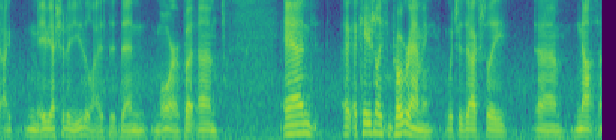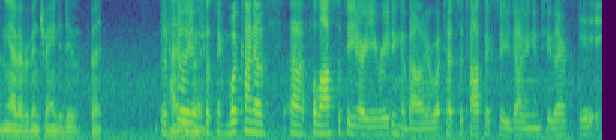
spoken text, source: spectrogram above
I, I maybe I should have utilized it then more. But um, and occasionally some programming, which is actually um, not something I've ever been trained to do, but That's really interesting. What kind of uh, philosophy are you reading about, or what types of topics are you diving into there? it,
